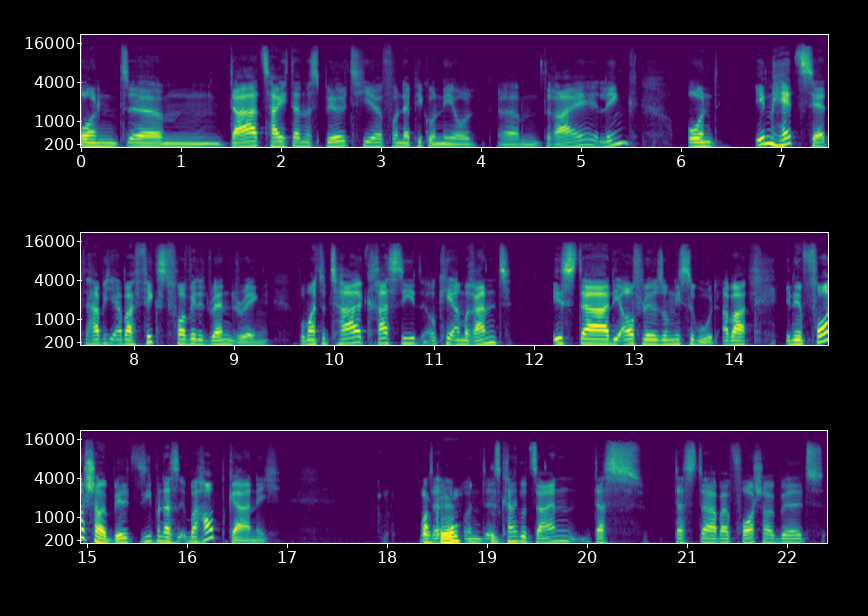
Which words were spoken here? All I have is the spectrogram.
Und ähm, da zeige ich dann das Bild hier von der Pico Neo ähm, 3 Link. Und im Headset habe ich aber Fixed Forwarded Rendering, wo man total krass sieht, okay, am Rand ist da die Auflösung nicht so gut. Aber in dem Vorschaubild sieht man das überhaupt gar nicht. Okay. Und es kann gut sein, dass, dass da beim Vorschaubild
